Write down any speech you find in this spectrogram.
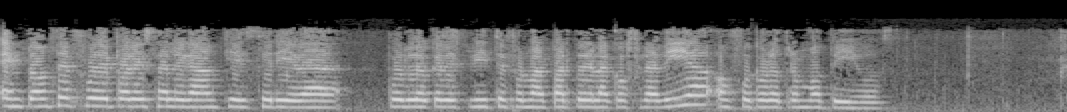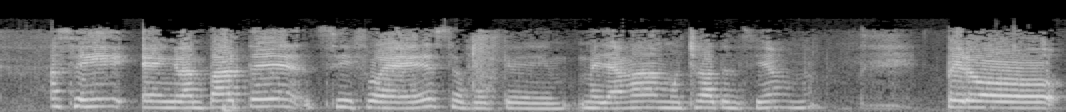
Entonces fue por esa elegancia y seriedad por lo que decidiste formar parte de la cofradía o fue por otros motivos? Sí, en gran parte sí fue eso, porque me llama mucho la atención, ¿no? Pero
